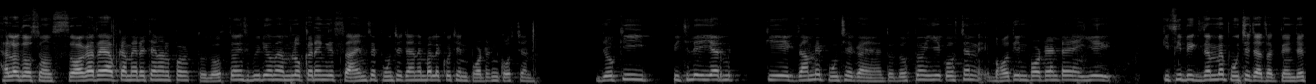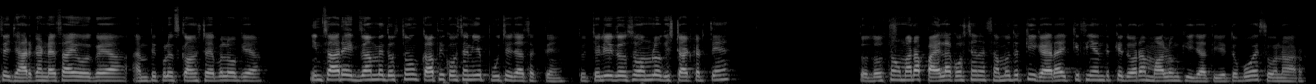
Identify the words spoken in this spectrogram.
हेलो दोस्तों, स्वागत है आपका मेरे चैनल पर। तो दोस्तों, इस वीडियो में हम लोग करेंगे साइंस से पूछे जाने वाले कुछ इंपॉर्टेंट क्वेश्चन जो कि पिछले ईयर के एग्ज़ाम में पूछे गए हैं। तो दोस्तों, ये क्वेश्चन बहुत ही इंपॉर्टेंट है। ये किसी भी एग्ज़ाम में पूछे जा सकते हैं, जैसे झारखंड एसआई हो गया एमपी पुलिस कांस्टेबल हो गया, इन सारे एग्ज़ाम में दोस्तों काफ़ी क्वेश्चन ये पूछे जा सकते हैं। तो चलिए दोस्तों, हम लोग स्टार्ट करते हैं। तो दोस्तों, हमारा पहला क्वेश्चन है, समुद्र की गहराई किस यंत्र के द्वारा मालूम की जाती है? तो वो है सोनार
